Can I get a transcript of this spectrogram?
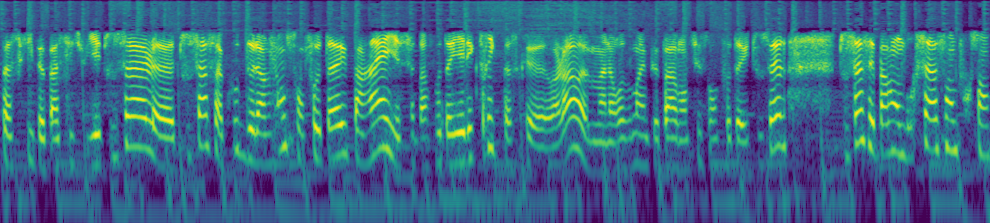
parce qu'il peut pas s'essuyer tout seul. Euh, tout ça, ça coûte de l'argent. Son fauteuil, pareil, c'est un fauteuil électrique parce que voilà, malheureusement, il peut pas avancer son fauteuil tout seul. Tout ça, c'est pas remboursé à 100%.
